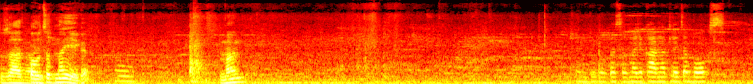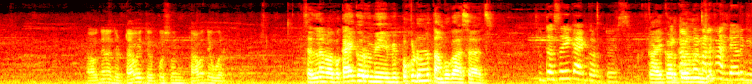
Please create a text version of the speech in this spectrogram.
तुझा हात पावचत नाहीये का? हो. मग? चंदू बघ कसं माझ्या कानातल्याचा बॉक्स राहू दे ना तो टाव येतो पुसून टाव दे वर. चल ना बाबा काय करू मी? मी पकडून थांबू का असाच? तू तसंही काय करतोयस? काय एक करतोय कर, म्हणजे? मला खांद्यावर घे.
